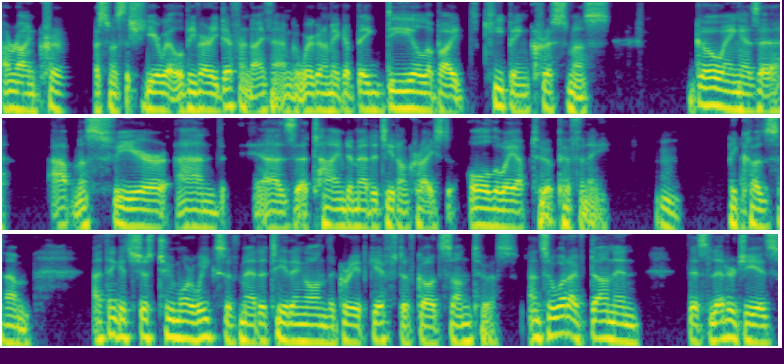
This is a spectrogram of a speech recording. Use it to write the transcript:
around Christmas this year. It'll be very different. I think we're going to make a big deal about keeping Christmas going as a atmosphere and as a time to meditate on Christ all the way up to Epiphany. Mm. Because um, I think it's just two more weeks of meditating on the great gift of God's Son to us. And so, what I've done in this liturgy is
